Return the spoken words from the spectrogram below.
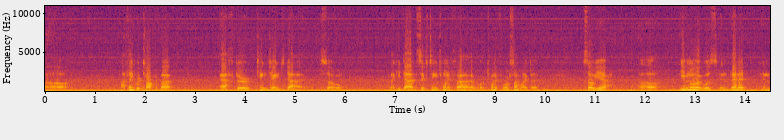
Uh, I think we're talking about after King James died. So I think he died in 1625 or 24, something like that. So yeah, uh, even though it was invented in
